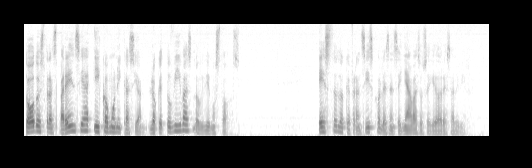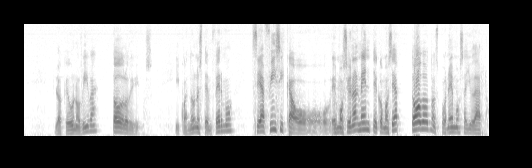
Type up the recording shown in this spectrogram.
todo es transparencia y comunicación. Lo que tú vivas, lo vivimos todos. Esto es lo que Francisco les enseñaba a sus seguidores a vivir. Lo que uno viva, todo lo vivimos. Y cuando uno está enfermo, sea física o emocionalmente, como sea, todos nos ponemos a ayudarlo.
